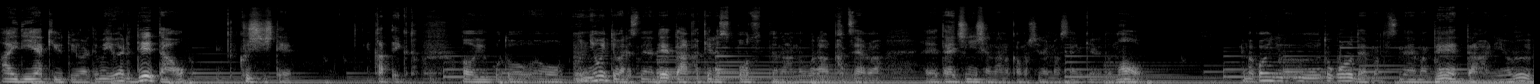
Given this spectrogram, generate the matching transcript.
ID 野球と言われてもいわゆるデータを駆使して勝っていくということにおいてはですねデータかけるスポーツっていうのは野村克也が第一人者なのかもしれませんけれども、まあ、こういうところでもですね、まあ、データによる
